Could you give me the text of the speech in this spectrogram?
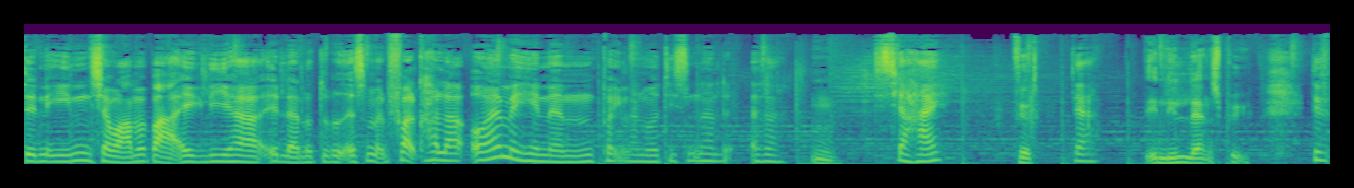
den ene shawarma bar ikke lige har et eller andet, du ved. Altså, man, folk holder øje med hinanden på en eller anden måde. De, sådan har, altså, Mm. de siger hej. Fedt. Ja. Det er en lille landsby. Det,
